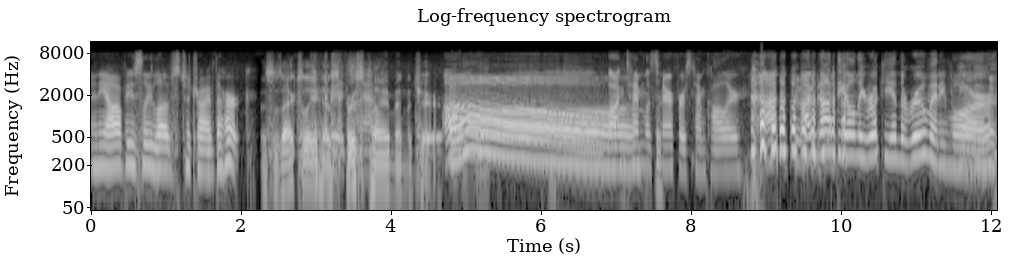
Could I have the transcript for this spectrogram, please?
And he obviously loves to drive the Herc. This is actually his first nav. time in the chair. Oh. Long time listener, first time caller. I, I'm not the only rookie in the room anymore.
